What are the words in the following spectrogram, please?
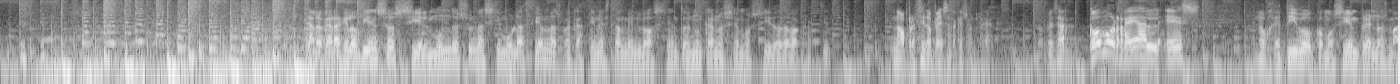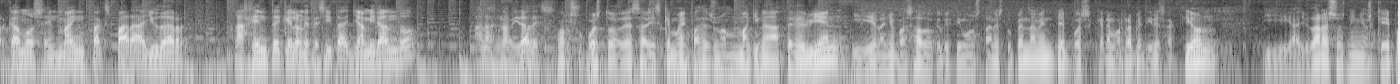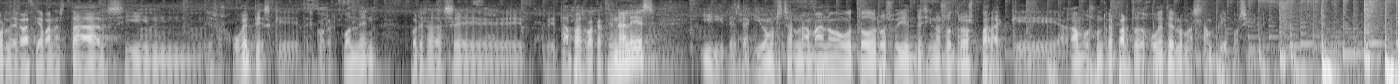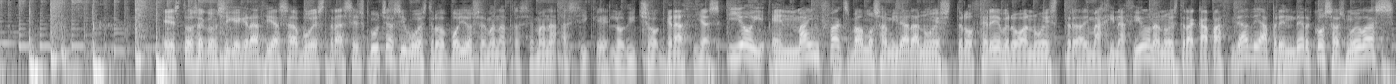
Claro, que ahora que lo pienso, si el mundo es una simulación, las vacaciones también lo hacen, entonces nunca nos hemos ido de vacaciones. No, prefiero pensar que son reales. Prefiero pensar cómo real es el objetivo, como siempre nos marcamos en Mindfax para ayudar a la gente que lo necesita, ya mirando a las navidades. Por supuesto, ya sabéis que Mindfaz es una máquina de hacer el bien y el año pasado que lo hicimos tan estupendamente, pues queremos repetir esa acción y ayudar a esos niños que por desgracia van a estar sin esos juguetes que les corresponden por esas eh, etapas vacacionales. Y desde aquí vamos a echar una mano todos los oyentes y nosotros para que hagamos un reparto de juguetes lo más amplio posible. Esto se consigue gracias a vuestras escuchas y vuestro apoyo semana tras semana, así que lo dicho, gracias. Y hoy en Mindfax vamos a mirar a nuestro cerebro, a nuestra imaginación, a nuestra capacidad de aprender cosas nuevas,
